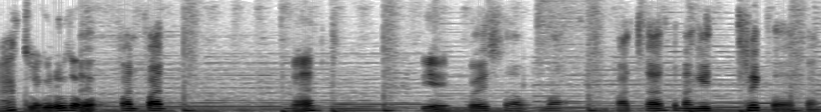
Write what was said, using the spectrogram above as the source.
Aku. Sing guru sapa? eh, Van Van Iya, gue sama pacaran pernah ngiclik kok Van.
